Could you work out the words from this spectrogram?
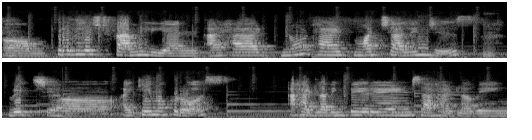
um, privileged family and I had not had much challenges, Hmm. which uh, I came across. I had loving parents, I had loving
